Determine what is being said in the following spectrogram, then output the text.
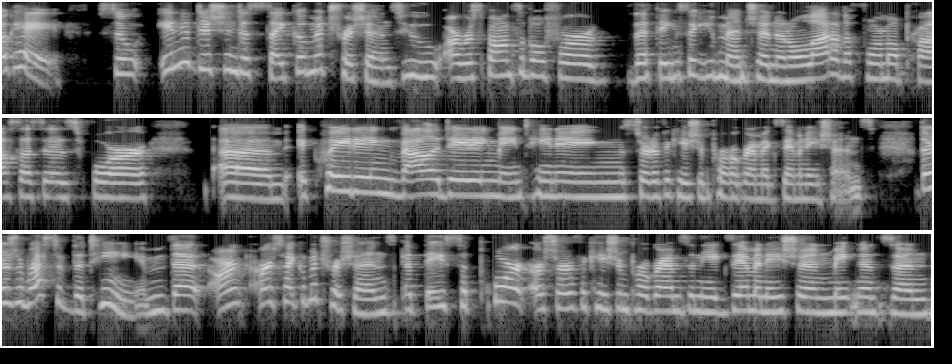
okay, so, in addition to psychometricians who are responsible for the things that you mentioned and a lot of the formal processes for um, equating, validating, maintaining certification program examinations, there's a rest of the team that aren't our psychometricians, but they support our certification programs and the examination, maintenance, and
